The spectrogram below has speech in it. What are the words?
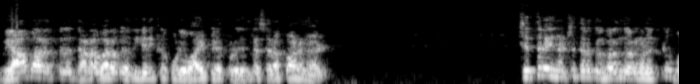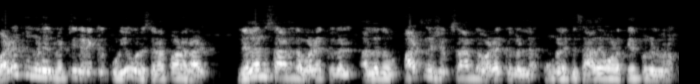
வியாபாரத்தில் தன வரவு அதிகரிக்கக்கூடிய வாய்ப்பு ஏற்படுகின்ற சிறப்பான நாள். சித்திரை நட்சத்திரத்தில் பிறந்தவர்களுக்கு வழக்குகளில் வெற்றி கிடைக்கக்கூடிய ஒரு சிறப்பான நாள். நிலம் சார்ந்த வழக்குகள் அல்லது பார்ட்னர்ஷிப் சார்ந்த வழக்குகள்ல உங்களுக்கு சாதகமான தீர்ப்புகள் வரும்.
